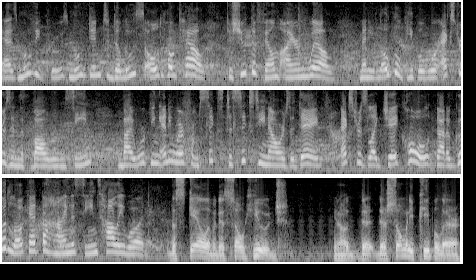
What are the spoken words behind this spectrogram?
as movie crews moved into Duluth's old hotel to shoot the film Iron Will. Many local people were extras in the ballroom scene, by working anywhere from 6 to 16 hours a day, extras like Jay Cole got a good look at behind-the-scenes Hollywood. the scale of it is so huge. You know, there, there's so many people there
